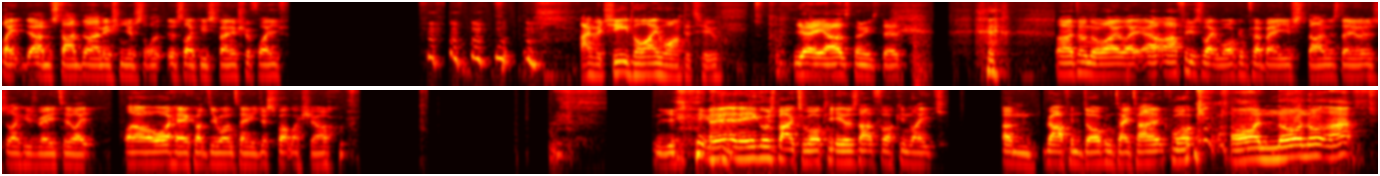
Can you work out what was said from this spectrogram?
like um, standard animation just li- just like his finished with life. I've achieved all I wanted to. Yeah, he has. Now he's dead. I don't know why. Like after he's like walking for a bit, he just stands there. It's like he's ready to like, oh, what haircut do you want? And he just fuck my shirt. Yeah. and, then, and then he goes back to walking. He does that fucking like um rapping dog and Titanic walk. oh no, not that.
